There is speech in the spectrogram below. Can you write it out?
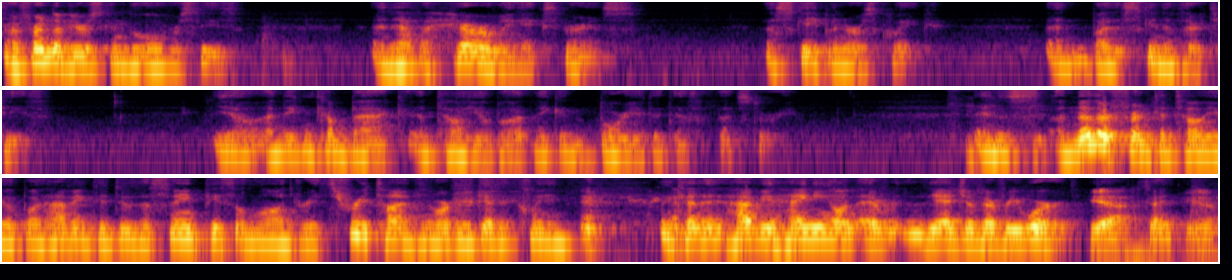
a friend of yours can go overseas and have a harrowing experience, escape an earthquake, and by the skin of their teeth. You know, and they can come back and tell you about it, and they can bore you to death with that story. And another friend can tell you about having to do the same piece of laundry three times in order to get it clean, and can have you hanging on every, the edge of every word. Yeah. Okay. Yeah.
